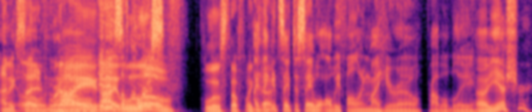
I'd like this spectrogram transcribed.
I'm excited Oh, for no. I, it. It I is, of course, love cool stuff like that. I that. think it's safe to say we'll all be following My Hero, probably. Oh yeah, sure.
